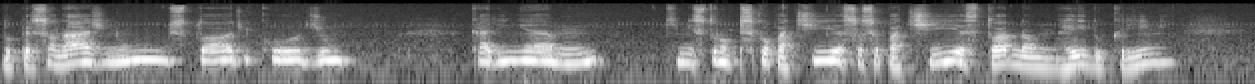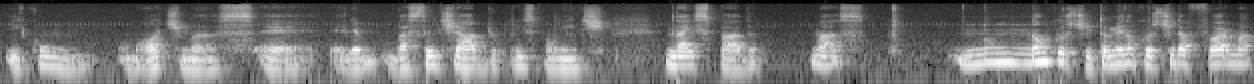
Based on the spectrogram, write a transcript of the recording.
do personagem, um histórico de um carinha que mistura psicopatia, sociopatia, se torna um rei do crime e com ótimas. É, ele é bastante hábil, principalmente na espada, mas não, não curti. Também não curti da forma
